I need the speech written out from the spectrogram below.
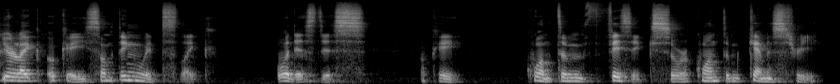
You're like, okay, something with like, what is this? Okay, quantum physics or quantum chemistry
